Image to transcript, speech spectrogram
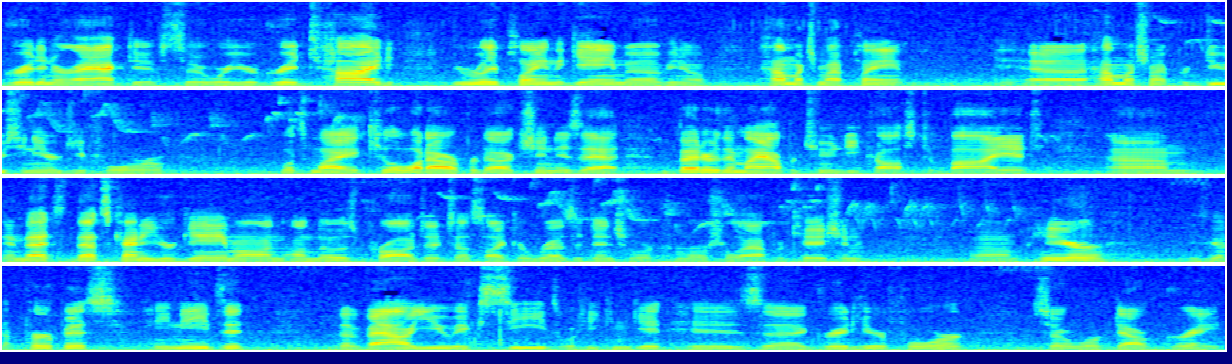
grid interactive. So where you're grid tied, you're really playing the game of, you know, how much am I playing, uh, how much am I producing energy for? What's my kilowatt hour production? Is that better than my opportunity cost to buy it? Um, and that's that's kind of your game on, on those projects. That's like a residential or commercial application. Um, here, he's got a purpose. He needs it. The value exceeds what he can get his uh, grid here for so it worked out great.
